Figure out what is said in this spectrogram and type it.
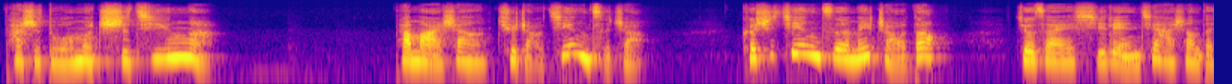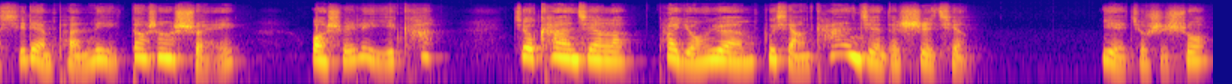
他是多么吃惊啊！他马上去找镜子照，可是镜子没找到，就在洗脸架上的洗脸盆里倒上水，往水里一看。就看见了他永远不想看见的事情，也就是说，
